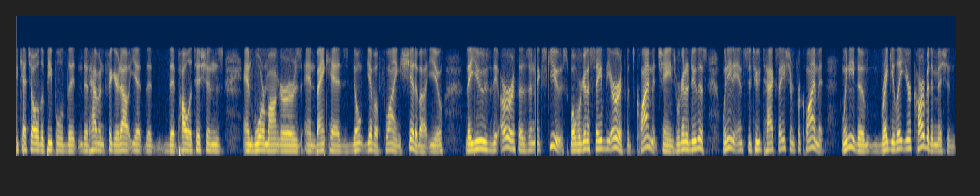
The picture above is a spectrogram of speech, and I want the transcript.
to catch all the people that that haven't figured out yet that that politicians and warmongers and bankheads don't give a flying shit about you they use the earth as an excuse. Well, we're going to save the earth. It's climate change. We're going to do this. We need to institute taxation for climate. We need to regulate your carbon emissions.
